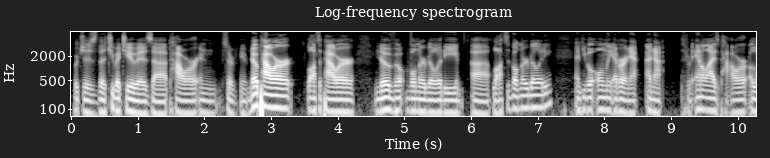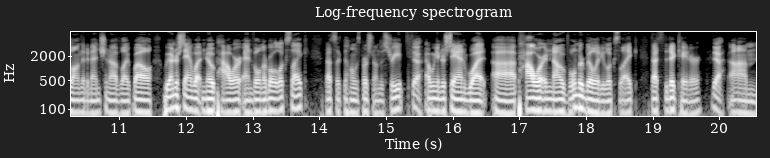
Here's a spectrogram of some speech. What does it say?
Which is the two by two is uh, power and sort of you know, no power, lots of power, no vul- vulnerability, uh, lots of vulnerability, and people only ever ana- ana- sort of analyze power along the dimension of like, well, we understand what no power and vulnerable looks like. That's like the homeless person on the street. Yeah. And we understand what uh, power and no vulnerability looks like. That's the dictator. Yeah. Um,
